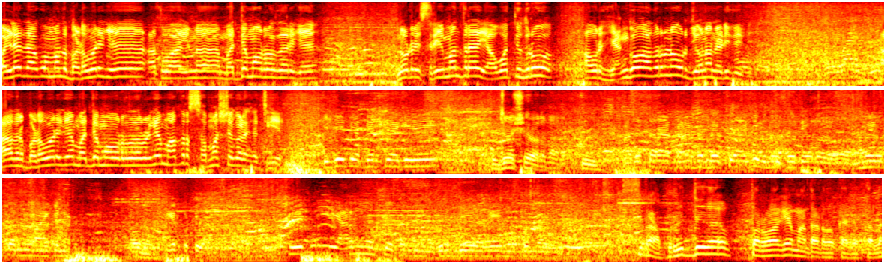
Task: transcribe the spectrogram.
ಒಳ್ಳೇದಾಗೋ ಮುಂದೆ ಬಡವರಿಗೆ ಅಥವಾ ಇನ್ನು ಮಧ್ಯಮ ವರ್ಗದವರಿಗೆ ನೋಡ್ರಿ, ಶ್ರೀಮಂತರ ಯಾವತ್ತಿದ್ರೂ ಅವ್ರು ಹೆಂಗೋ ಆದ್ರೂ ಅವ್ರ ಜೀವನ ನಡೀತೈತಿ. ಆದ್ರೆ ಬಡವರಿಗೆ ಮಧ್ಯಮ ವರ್ಗದವರಿಗೆ ಮಾತ್ರ ಸಮಸ್ಯೆಗಳು ಹೆಚ್ಚಿಗೆ. ಬಿಜೆಪಿ ಅಭ್ಯರ್ಥಿಯಾಗಿ ಜೋಶಿ ಅವರು. ಅದೇ ಥರ ಕಾಂಗ್ರೆಸ್ ಅಭ್ಯರ್ಥಿಯಾಗಿ ವಿನೋದ್ ಅವರು ನವಯುವಕರನ್ನು ಆಯ್ಕೆ ಹೌದು. ಟಿಕೆಟ್ ಕೊಟ್ಟಿದ್ದಾರೆ. ಸೊ ಇಬ್ಬರಲ್ಲಿ ಯಾರನ್ನು ನೋಡ್ತೀವಿ ಸರ್ ನಿಮ್ಮ ಅಭಿವೃದ್ಧಿಯಾಗಿ ಮತ್ತೊಂದು ಅಭಿವೃದ್ಧಿ ಪರವಾಗೇ ಮಾತಾಡ್ಬೇಕಾಗತ್ತಲ್ಲ.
